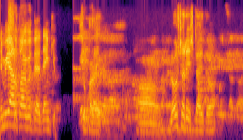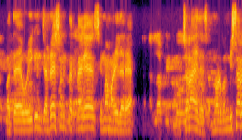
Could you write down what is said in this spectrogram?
ನಿಮಗೆ ಅರ್ಥ ಆಗುತ್ತೆ. ಥ್ಯಾಂಕ್ ಯು ಸೂಪರ್ ಆಯಿತು. ಲವ್ ಸ್ಟೋರಿ ಇಷ್ಟ ಆಯ್ತು. ಮತ್ತೆ ಈಗಿನ ಜನರೇಷನ್ ತಕ್ಕನಾಗೆ ಸಿನಿಮಾ ಮಾಡಿದ್ದಾರೆ. ಚೆನ್ನಾಗಿದೆ ಸರ್ ನೋಡ್ಬೋದು. ಮಿಸ್ಟರ್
